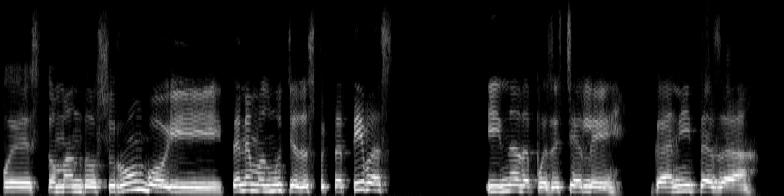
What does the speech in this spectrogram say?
pues tomando su rumbo y tenemos muchas expectativas y nada, pues echarle ganitas a,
